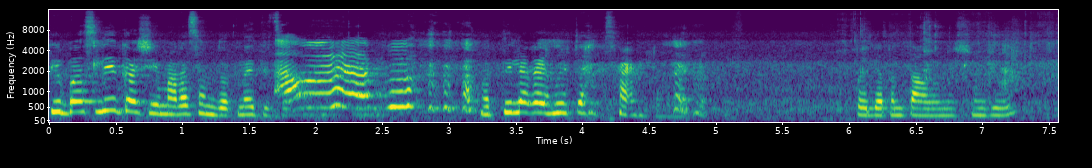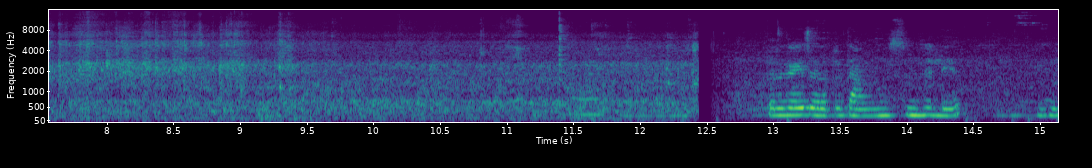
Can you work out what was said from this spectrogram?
ती बसली कशी? मला समजत नाही तिचं. मग तिला काय मी टाक सांगतो. पहिले आपण तांदूळ मिसळून घेऊ. तर काही झालं आपलं तांदूळ मिसळून झाले आहेत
